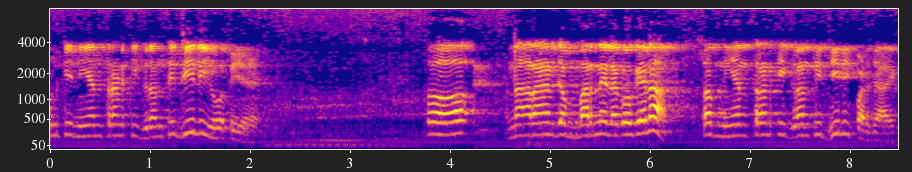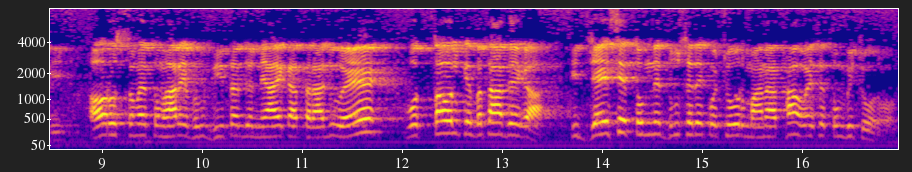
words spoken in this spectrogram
उनकी नियंत्रण की ग्रंथि ढीली होती है। तो नारायण जब मरने लगोगे ना, तब नियंत्रण की ग्रंथि ढीली पड़ जाएगी। और उस समय तुम्हारे भीतर जो न्याय का तराजू है, वो तौल के बता देगा कि जैसे तुमने दूसरे को चोर माना था, वैसे तुम भी चोर हो।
